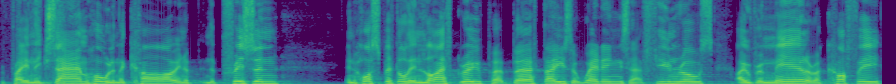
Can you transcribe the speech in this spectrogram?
We pray in the exam hall, in the car, in, a, in the prison, in hospital, in life group, at birthdays, at weddings, at funerals, over a meal or a coffee,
